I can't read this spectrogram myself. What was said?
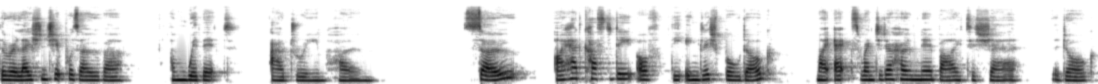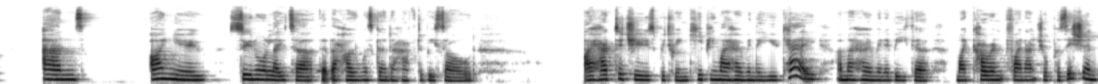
The relationship was over, and with it, our dream home. So I had custody of the English bulldog. My ex rented a home nearby to share the dog. And I knew sooner or later that the home was going to have to be sold. I had to choose between keeping my home in the UK and my home in Ibiza. My current financial position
